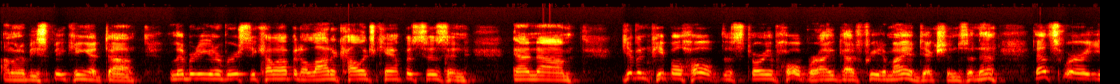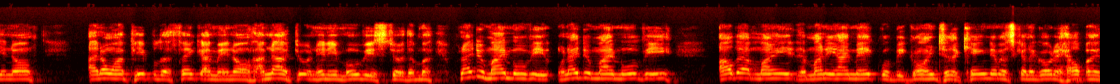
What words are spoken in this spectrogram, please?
I'm going to be speaking at uh, Liberty University come up and a lot of college campuses and and um, giving people hope, the story of hope, where I got freed of my addictions, and that that's where you know. I don't want people to think I mean, oh, I'm not doing any movies to them. When I do my movie, when I do my movie, all that money, the money I make will be going to the kingdom. It's going to go to help my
